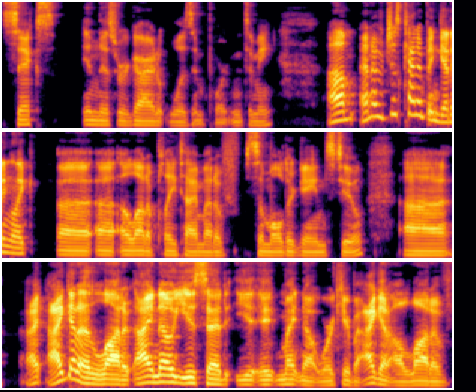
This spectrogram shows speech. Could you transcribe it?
6 in this regard was important to me. Um, and I've just kind of been getting like uh, a, a lot of playtime out of some older games too. Uh, I, I get a lot of. I know you said y- it might not work here, but I get a lot of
